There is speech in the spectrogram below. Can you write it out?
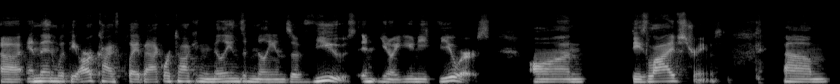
uh, and then with the archive playback, we're talking millions and millions of views in you know unique viewers on these live streams. Um,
